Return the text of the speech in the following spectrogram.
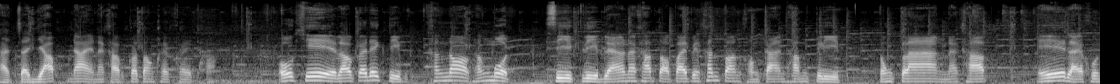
อาจจะยับได้นะครับ ก็ต้องค่อยๆทำโอเค เราก็ได้กลีบข้างนอกทั้งหมด 4 กลีบแล้วนะครับ ต่อไปเป็นขั้นตอนของการทำกลีบตรงกลางนะครับเอ๊หลายคน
